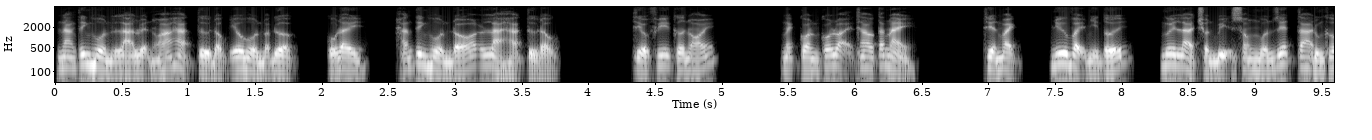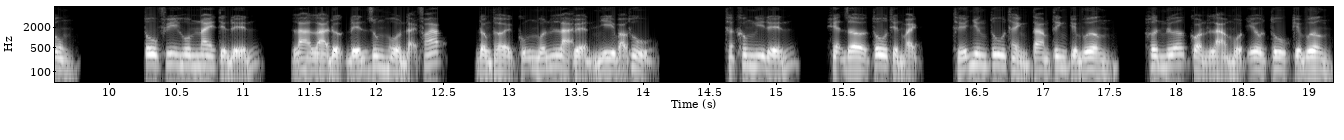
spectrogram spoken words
nàng tinh hồn là luyện hóa hạt tử độc yêu hồn bật được, cố đây, hắn tinh hồn đó là hạt tử độc. Tiểu phi cớ nói, ngạch còn có loại thao tác này. Thiền mạch, như vậy nhìn tới, ngươi là chuẩn bị xong muốn giết ta đúng không? Tô phi hôm nay tiền đến, là là được đến dung hồn đại pháp, đồng thời cũng muốn là huyện nhi báo thủ. Thật không nghĩ đến, hiện giờ tô thiền mạch, thế nhưng tu thành tam tinh kiếm vương, hơn nữa còn là một yêu tu kiếm vương.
